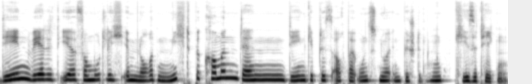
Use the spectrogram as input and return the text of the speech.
Den werdet ihr vermutlich im Norden nicht bekommen, denn den gibt es auch bei uns nur in bestimmten Käsetheken.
